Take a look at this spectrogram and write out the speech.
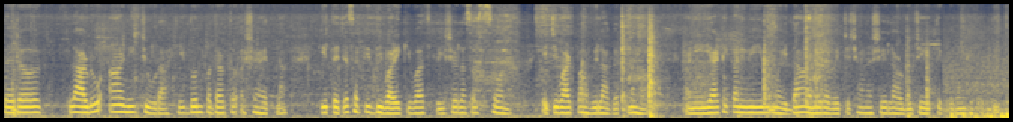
तर लाडू आणि चिवडा हे दोन पदार्थ असे आहेत ना की त्याच्यासाठी दिवाळी किंवा स्पेशल असा सण याची वाट पाहावी लागत नाही. आणि या ठिकाणी मी मैदा आणि रव्याचे छान असे लाडू जे ते करून घेत होते.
